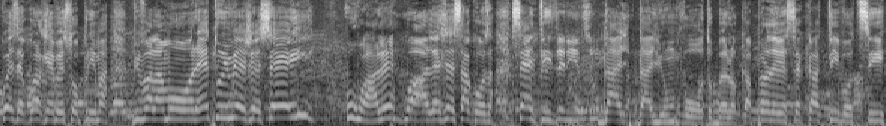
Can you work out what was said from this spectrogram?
Questo è quello che hai visto prima. Viva l'amore. Tu invece sei Uguale. Uguale, stessa cosa. Senti, dai- dagli un voto, bello, però deve essere cattivo, sì.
